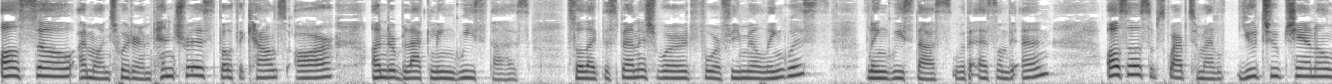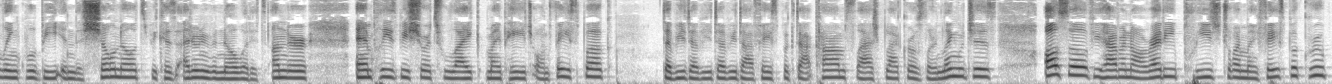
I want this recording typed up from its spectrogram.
Also, I'm on Twitter and Pinterest. Both accounts are under Black Linguistas. So, like the Spanish word for female linguists, linguistas with an S on the end. Also, subscribe to my YouTube channel. Link will be in the show notes because I don't even know what it's under. And please be sure to like my page on Facebook www.facebook.com slash black girls learn languages. Also if you haven't already please join my facebook group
